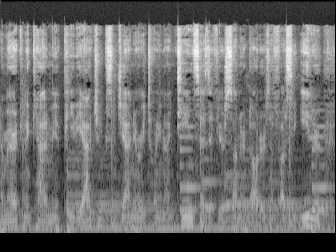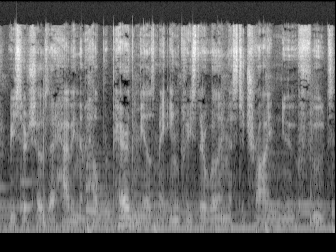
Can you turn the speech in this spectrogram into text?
American Academy of Pediatrics in January 2019 says if your son or daughter is a fussy eater, research shows that having them help prepare the meals may increase their willingness to try new foods.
